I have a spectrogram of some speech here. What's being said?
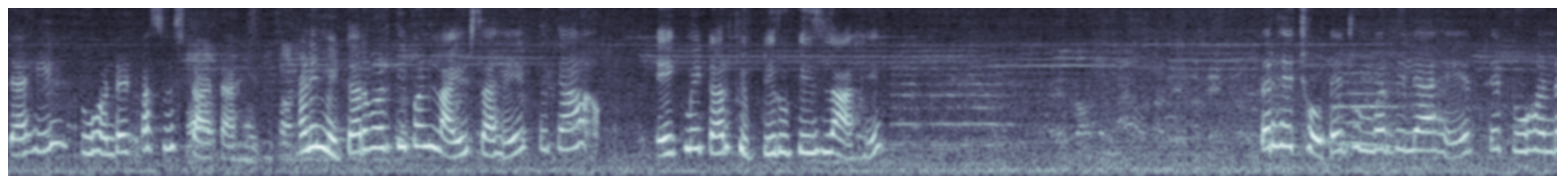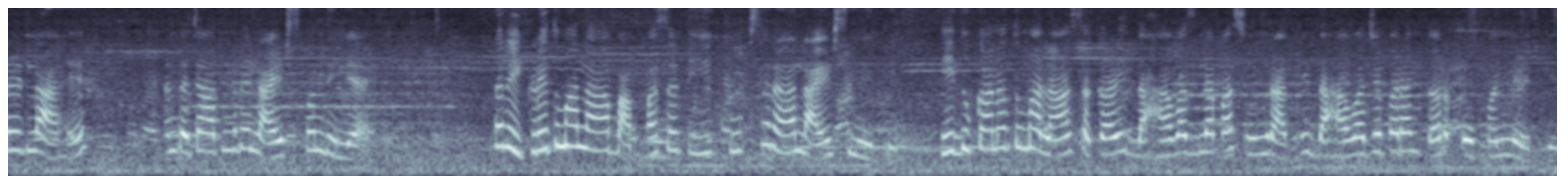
त्याही टू हंड्रेडपासून स्टार्ट आहेत आणि मीटरवरती पण लाईट्स आहेत तर त्या एक मीटर फिफ्टी रुपीजला आहे. तर हे छोटे झुंबर दिले आहेत ते टू हंड्रेडला आहेत. आणि त्याच्या आतमध्ये लाईट्स पण दिले आहेत. तर इकडे तुम्हाला बाप्पासाठी खूप साऱ्या लाईट्स मिळतील. ही दुकानं तुम्हाला सकाळी दहा वाजल्यापासून रात्री दहा वाजेपर्यंत ओपन मिळतील.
